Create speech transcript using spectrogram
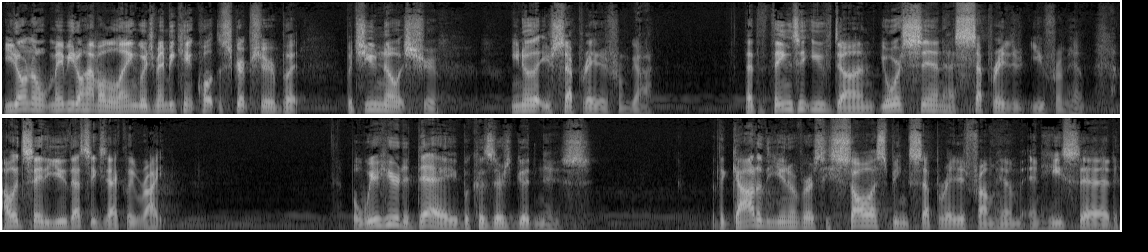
You don't know, maybe you don't have all the language, maybe you can't quote the scripture, but but you know it's true. You know that you're separated from God. That the things that you've done, your sin has separated you from Him. I would say to you, that's exactly right. But we're here today because there's good news. The God of the universe, He saw us being separated from Him, and He said,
